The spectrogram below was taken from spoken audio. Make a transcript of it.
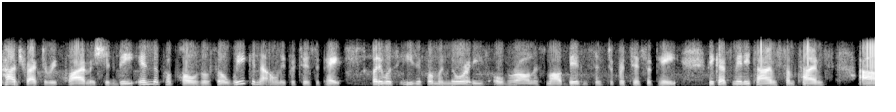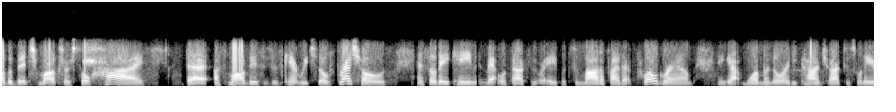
contractor requirements should be in the proposal so we can not only participate, but it was easy for minorities overall and small businesses to participate because many times, sometimes uh, the benchmarks are so high that a small businesses can't reach those thresholds. And so they came and met with us and were able to modify that program and got more minority contractors when they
